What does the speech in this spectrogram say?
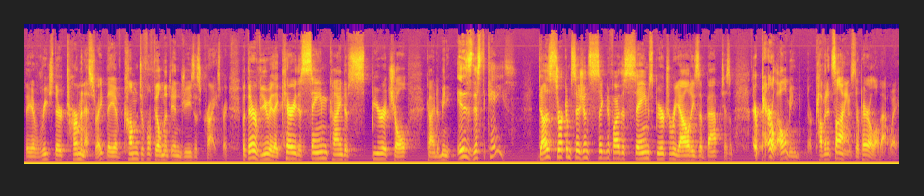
They have reached their terminus, right? They have come to fulfillment in Jesus Christ, right? But their view, they carry the same kind of spiritual kind of meaning. Is this the case? Does circumcision signify the same spiritual realities of baptism? They're parallel. I mean, they're covenant signs. They're parallel that way.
